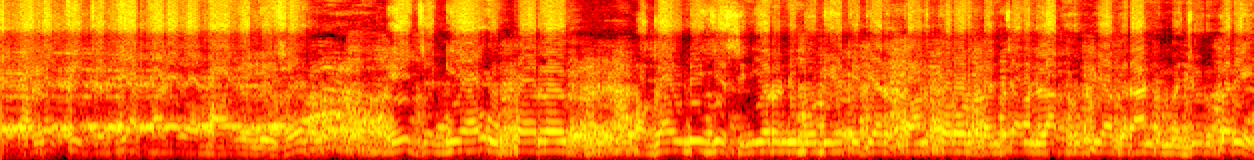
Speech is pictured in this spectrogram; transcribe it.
એક અલગથી જગ્યા ફાળવવામાં આવેલી છે. એ જગ્યા ઉપર અગાઉની જે સિનિયરોની બોડી હતી ત્યારે ત્રણ કરોડ પંચાવન લાખ રૂપિયા ગ્રાન્ટ મંજૂર કરી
